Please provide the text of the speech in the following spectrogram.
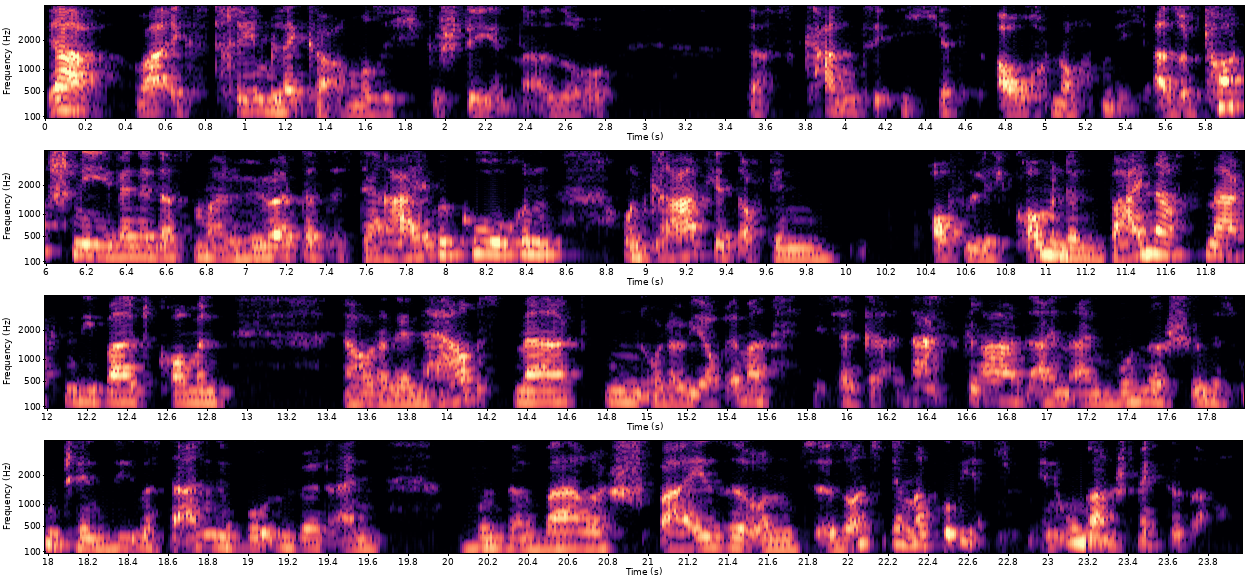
ja, war extrem lecker, muss ich gestehen. Also das kannte ich jetzt auch noch nicht. Also Totschni, wenn ihr das mal hört, das ist der Reibekuchen und gerade jetzt auf den hoffentlich kommenden Weihnachtsmärkten, die bald kommen, ja, oder den Herbstmärkten oder wie auch immer, ist ja das gerade ein, ein wunderschönes Utensil, was da angeboten wird, eine wunderbare Speise und äh, solltet ihr mal probieren. In Ungarn schmeckt es auch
